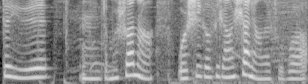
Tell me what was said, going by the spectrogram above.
对于，嗯，怎么说呢？我是一个非常善良的主播，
